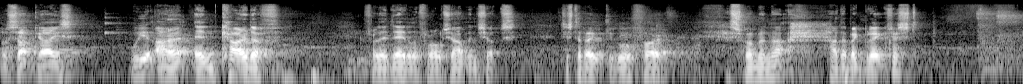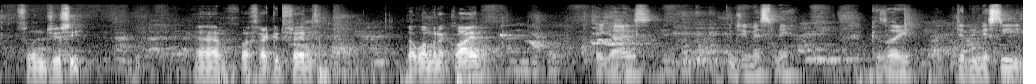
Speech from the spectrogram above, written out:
What's up, guys? We are in Cardiff for the Deadlift World Championships. Just about to go for a swim and that. Had a big breakfast, feeling juicy, um, with our good friend, the Limerick Lion. Hey guys, did you miss me? Because I didn't miss you.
